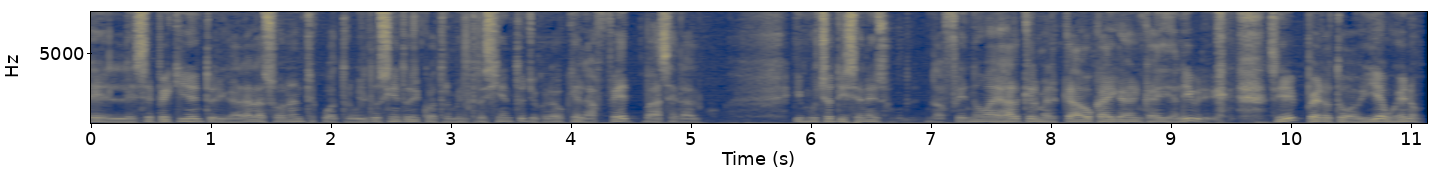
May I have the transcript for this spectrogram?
el SP500 llegar a la zona entre 4.200 y 4.300, yo creo que la Fed va a hacer algo. Y muchos dicen eso, la Fed no va a dejar que el mercado caiga en caída libre, ¿sí? Pero todavía, bueno,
